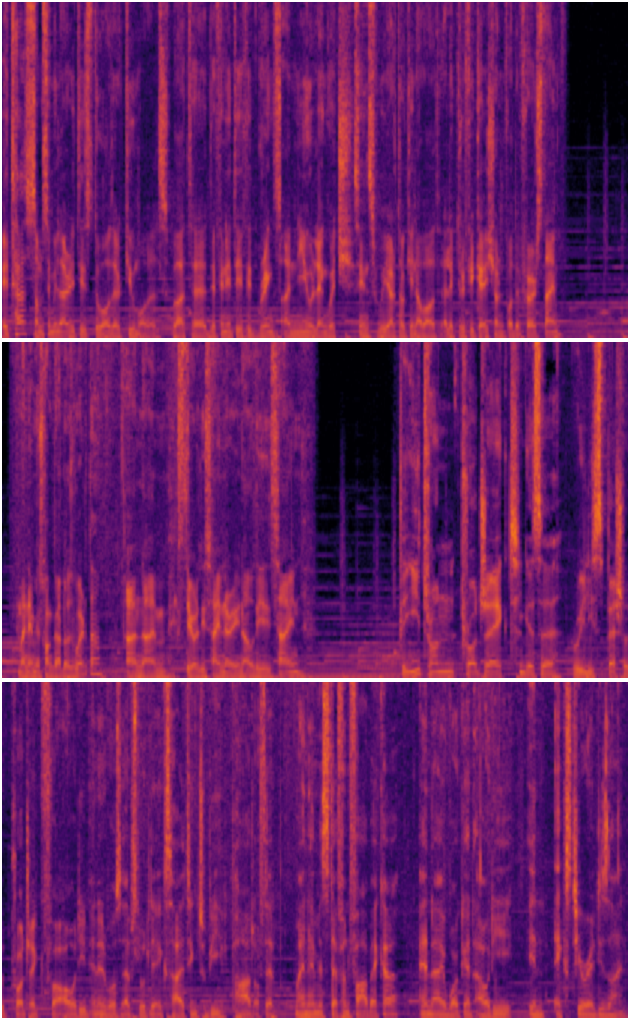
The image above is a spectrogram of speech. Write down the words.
It has some similarities to other Q models, but uh, definitely it brings a new language since we are talking about electrification for the first time. My name is Juan Carlos Huerta and I'm exterior designer in Audi Design. The e-tron project is a really special project for Audi and it was absolutely exciting to be part of that. My name is Stefan Fahrbecker and I work at Audi in exterior design.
